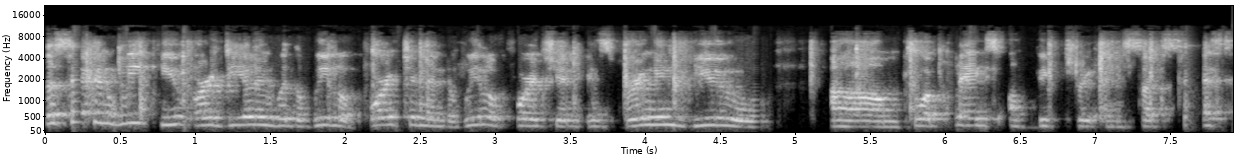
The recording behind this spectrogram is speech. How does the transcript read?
The second week, you are dealing with the Wheel of Fortune, and the Wheel of Fortune is bringing you um, to a place of victory and success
